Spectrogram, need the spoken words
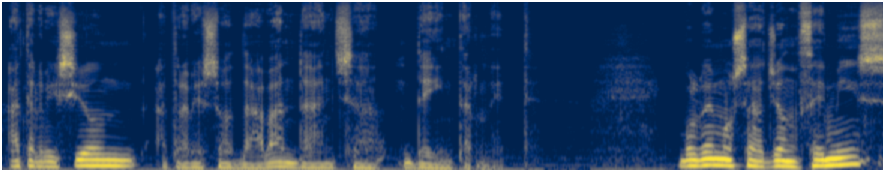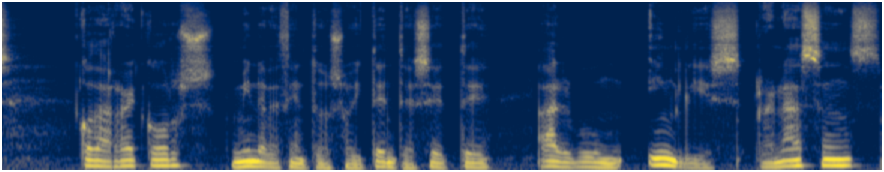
a televisión a traveso da banda ancha de Internet. Volvemos a John Themis, Coda Records, 1987, álbum English Renaissance,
